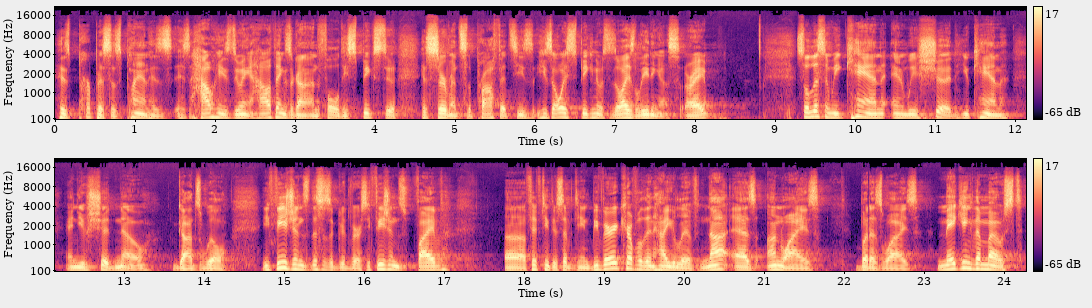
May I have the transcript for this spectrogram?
his purpose, his plan, his, his how he's doing it, how things are going to unfold. He speaks to his servants, the prophets. He's, he's always speaking to us, he's always leading us, all right? So listen, we can and we should, you can and you should know God's will. Ephesians, this is a good verse. Ephesians 5, uh, 15 through 17. Be very careful then how you live, not as unwise, but as wise, making the most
